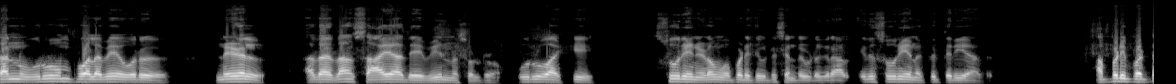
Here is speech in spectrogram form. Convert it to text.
தன் உருவம் போலவே ஒரு நிழல் அதை தான் சாயாதேவின்னு சொல்கிறோம் உருவாக்கி சூரியனிடம் ஒப்படைத்து விட்டு சென்று விடுகிறாள். இது சூரியனுக்கு தெரியாது. அப்படிப்பட்ட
